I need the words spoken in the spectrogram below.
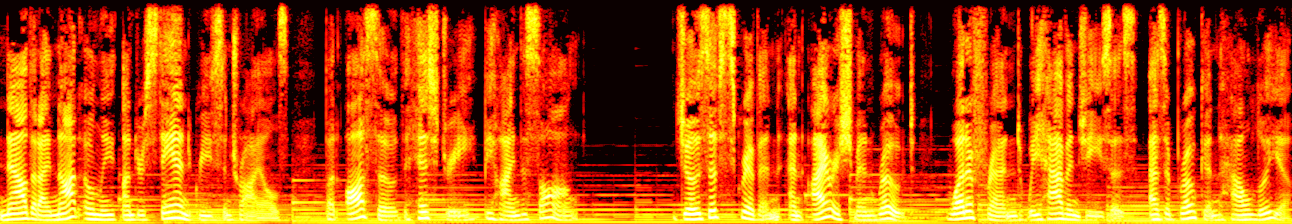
now that I not only understand griefs and trials, but also the history behind the song. Joseph Scriven, an Irishman, wrote, What a friend we have in Jesus as a broken hallelujah.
